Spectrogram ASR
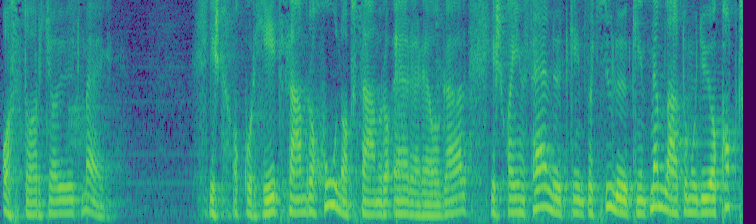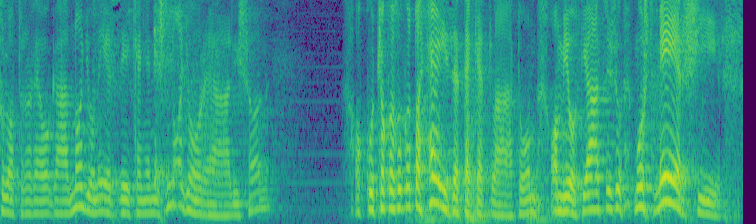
Azt tartja őt meg. És akkor hét számra, hónap számra erre reagál, és ha én felnőttként vagy szülőként nem látom, hogy ő a kapcsolatra reagál nagyon érzékenyen és nagyon reálisan, akkor csak azokat a helyzeteket látom, ami ott játszik, és most miért sírsz?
